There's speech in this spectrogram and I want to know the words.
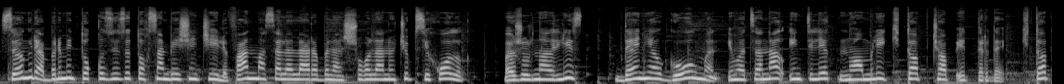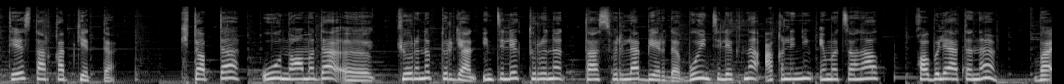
So'ngra bir ming to'qqiz yuz to'qson beshinchi yili fan masalalari bilan shug'ullanuvchi psixolog va jurnalist daniel golman emotsional intellekt nomli kitob chop ettirdi. Kitob tez tarqab ketdi. Kitobda u nomida e, ko'rinib turgan intellekt turini tasvirlab berdi. Bu intellektni aqlning emotsional qobiliyatini va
